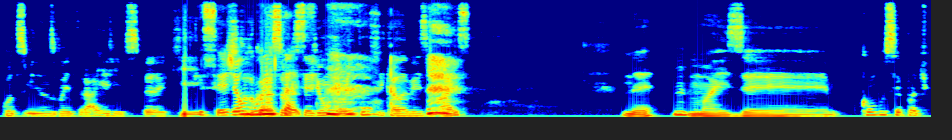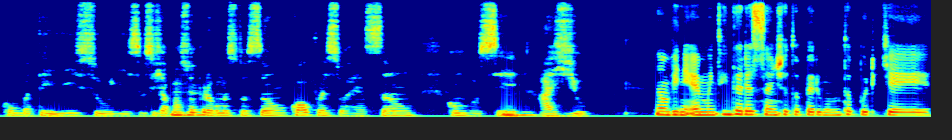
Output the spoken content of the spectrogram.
quantos meninos vão entrar e a gente espera que, Que sejam coração muitas. que sejam muitas e cada vez mais, né? Uhum. Mas é, como você pode combater isso? E se você já passou Uhum. por alguma situação, qual foi a sua reação? Como você Uhum. agiu? Não, Vini, é muito interessante a tua pergunta, porque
